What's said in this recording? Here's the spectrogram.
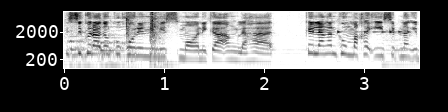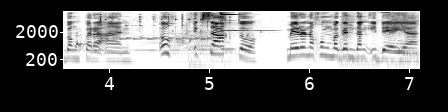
Siguradong kukunin ni Miss Monica ang lahat. Kailangan kong makaisip ng ibang paraan. Oh, eksakto! Meron akong magandang ideya.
